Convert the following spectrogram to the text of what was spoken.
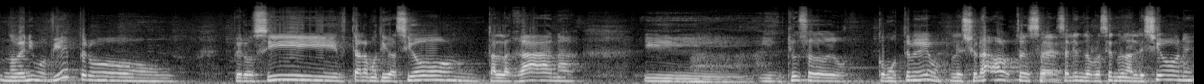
no venimos bien, pero, pero sí está la motivación, están las ganas, y incluso, como usted me ve, lesionado, estoy sa- Sí. saliendo recién de unas lesiones,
